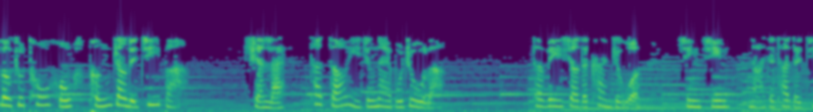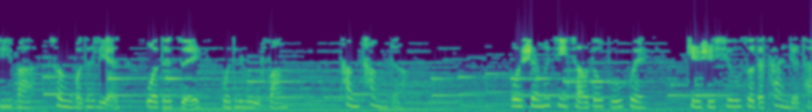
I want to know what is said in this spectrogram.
露出通红膨胀的鸡巴。原来他早已经耐不住了。他微笑的看着我，轻轻拿着他的鸡巴蹭我的脸、我的嘴、我的乳房，烫烫的。我什么技巧都不会，只是羞涩的看着他。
